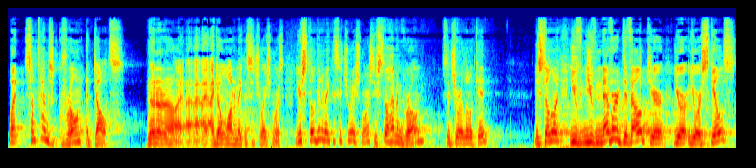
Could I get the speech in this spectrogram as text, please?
But sometimes grown adults no no no no I, I, I don't want to make the situation worse. You're still going to make the situation worse? You still haven't grown since you were a little kid? You still don't you've, you've never developed your, your, your skills?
